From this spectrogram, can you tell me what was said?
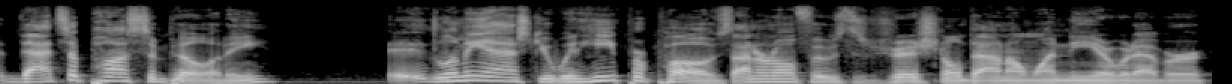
that's a possibility. Uh, Let me ask you: When he proposed, I don't know if it was the traditional down on one knee or whatever.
